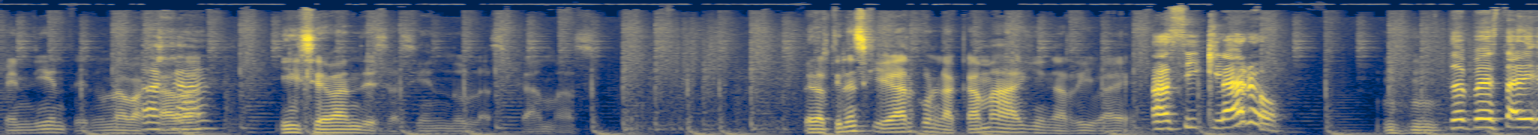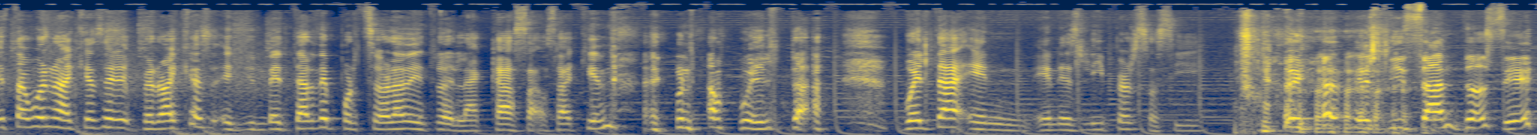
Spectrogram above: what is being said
pendiente, en una bajada. Ajá. Y se van deshaciendo las camas. Pero tienes que llegar con la cama a alguien arriba, ¿eh? Ah, sí, claro. Entonces, pero está, está bueno, hay que hacer, pero hay que hacer- inventar deportes ahora dentro de la casa. O sea, aquí en una vuelta, vuelta en, en sleepers así, deslizándose,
